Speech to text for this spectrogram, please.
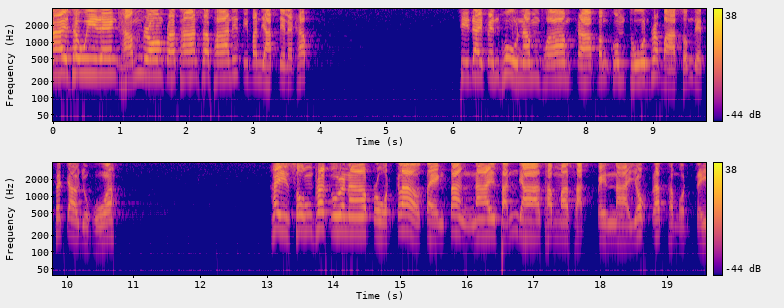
นายทวีแรงขำรองประธานสภานิติบัญญัตินี่แหละครับ ที่ได้เป็นผู้นำความกราบบังคมทูลพระบาทสมเด็จพระเจ้าอยู่หัว ให้ทรงพระกรุณาโปรดเกล้าแต่งตั้งนายสัญญาธรรมศักดิ์เป็นนายกรัฐมนตรี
